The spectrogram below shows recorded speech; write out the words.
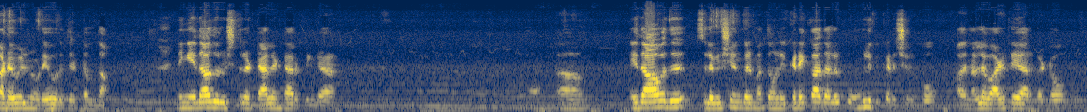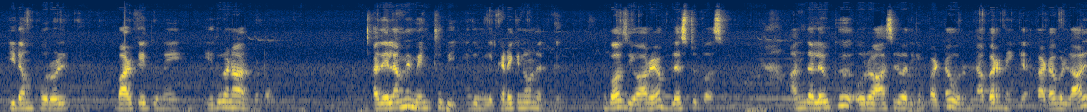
கடவுளினுடைய ஒரு திட்டம் தான். நீங்கள் ஏதாவது ஒரு விஷயத்தில் டேலண்ட்டாக இருப்பீங்க. ஏதாவது சில விஷயங்கள் மற்றவங்களுக்கு கிடைக்காத அளவுக்கு உங்களுக்கு கிடைச்சிருக்கும் அது நல்ல வாழ்க்கையாக இருக்கட்டும் இடம் பொருள் வாழ்க்கை துணை எது வேணா இருக்கட்டும். அது எல்லாமே மென் டு பி இது உங்களுக்கு கிடைக்கணும்னு இருக்குது because you are a blessed person அந்த அளவுக்கு ஒரு ஆசீர்வதிக்கப்பட்ட ஒரு நபர் நீங்கள் கடவுளால்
